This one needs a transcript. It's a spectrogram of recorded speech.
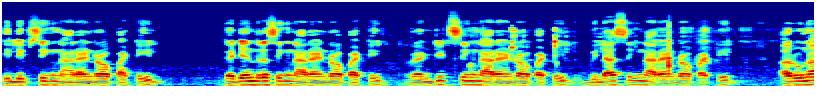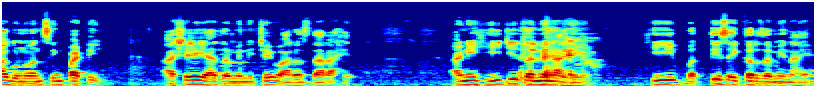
दिलीपसिंग नारायणराव पाटील गजेंद्रसिंग नारायणराव पाटील रणजितसिंग नारायणराव पाटील विलाससिंग नारायणराव पाटील अरुणा गुणवंतसिंग पाटील असे या जमिनीचे वारसदार आहेत. आणि ही जी जमीन आहे ही बत्तीस एकर जमीन आहे.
